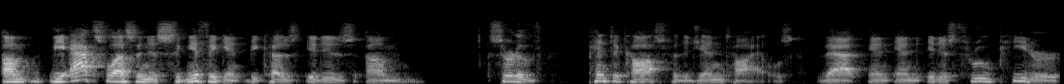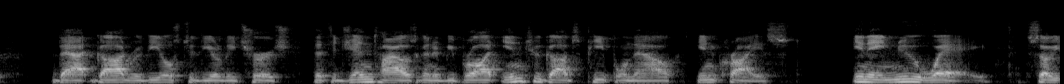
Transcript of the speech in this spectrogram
Um, the Acts lesson is significant because it is um, sort of Pentecost for the Gentiles. That and and it is through Peter that God reveals to the early church that the Gentiles are going to be brought into God's people now in Christ in a new way. So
